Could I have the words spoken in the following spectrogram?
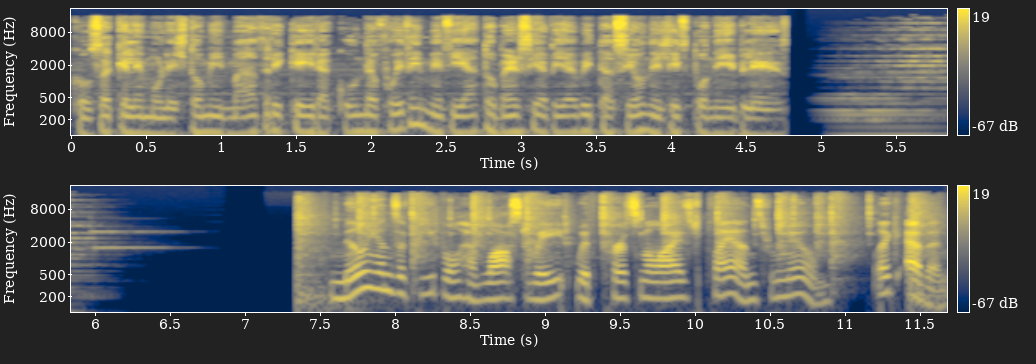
cosa que le molestó a mi madre que iracunda fue de inmediato ver si había habitaciones disponibles. Millions of people have lost weight with personalized plans from Noom, like Evan,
